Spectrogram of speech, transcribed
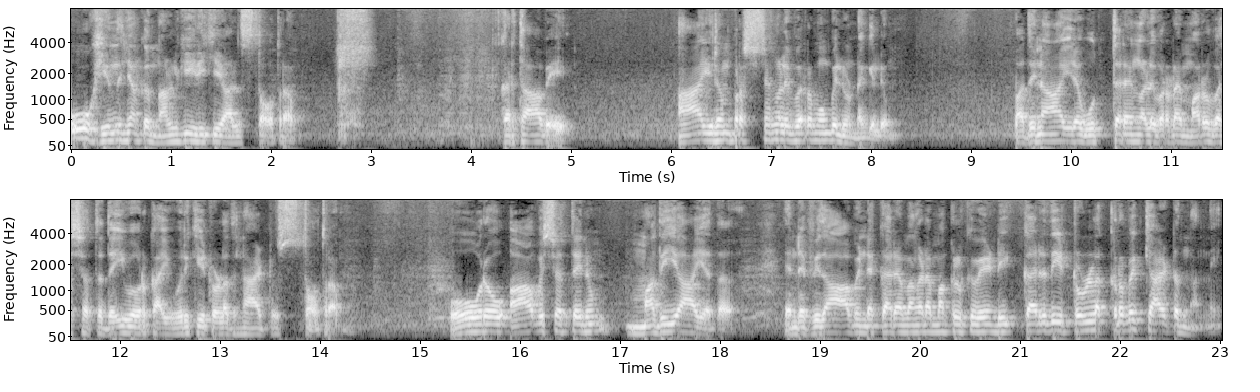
ഓ ഇന്ന് ഞങ്ങൾക്ക് നൽകിയിരിക്കിയാൽ സ്തോത്രം. കർത്താവെ ആയിരം പ്രശ്നങ്ങൾ ഇവരുടെ മുമ്പിലുണ്ടെങ്കിലും പതിനായിരം ഉത്തരങ്ങൾ ഇവരുടെ മറുവശത്ത് ദൈവവർക്കായി ഒരുക്കിയിട്ടുള്ളതിനായിട്ട് സ്തോത്രം. ഓരോ ആവശ്യത്തിനും മതിയായത് എന്റെ പിതാവിന്റെ കരമങ്ങളുടെ മക്കൾക്ക് വേണ്ടി കരുതിയിട്ടുള്ള കൃപയ്ക്കായിട്ട് നന്ദി.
